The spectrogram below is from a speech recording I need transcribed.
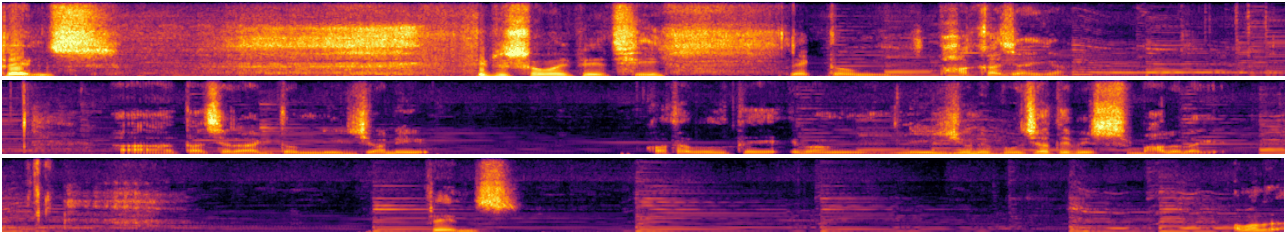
ফ্রেন্ডস একটু সময় পেয়েছি, একদম ফাঁকা জায়গা। তাছাড়া একদম নির্জনে কথা বলতে এবং নির্জনে বোঝাতে বেশ ভালো লাগে। ফ্রেন্ডস আমাদের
